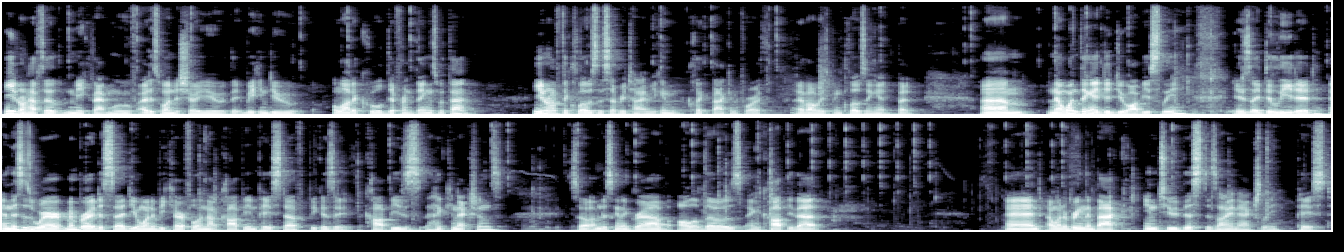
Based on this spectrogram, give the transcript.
You don't have to make that move. I just wanted to show you that we can do a lot of cool different things with that. You don't have to close this every time. You can click back and forth. I've always been closing it, but um, now one thing I did do obviously is I deleted, and this is where, remember I just said you want to be careful and not copy and paste stuff because it copies connections. So I'm just going to grab all of those and copy that. And I want to bring them back into this design actually, paste.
